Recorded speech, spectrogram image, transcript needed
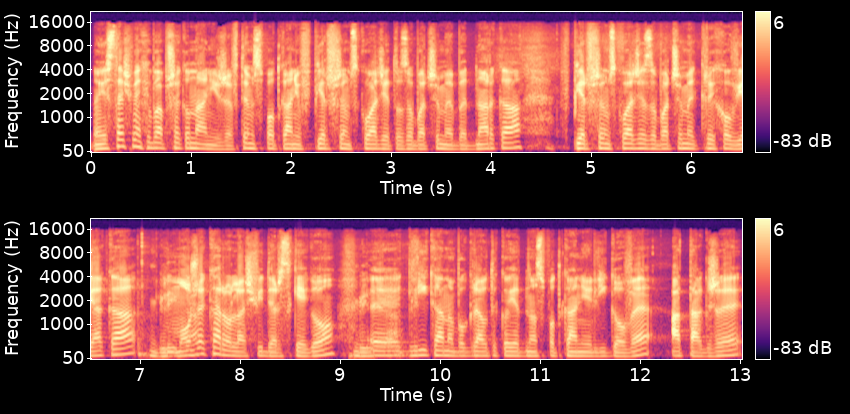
no, jesteśmy chyba przekonani, że w tym spotkaniu w pierwszym składzie to zobaczymy Bednarka, w pierwszym składzie zobaczymy Krychowiaka, Glika. może Karola Świderskiego, Glika. e, Glika, no bo grał tylko jedno spotkanie ligowe, a także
